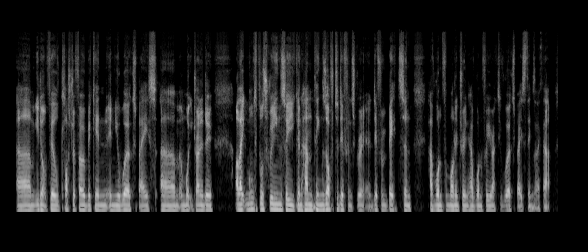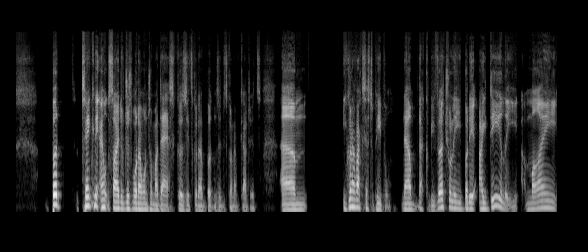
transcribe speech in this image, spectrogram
um, you don't feel claustrophobic in in your workspace um, and what you're trying to do. I like multiple screens so you can hand things off to different screen, different bits and have one for monitoring, have one for your active workspace, things like that. But taking it outside of just what I want on my desk because it's going to have buttons and it's going to have gadgets. Um, you've got to have access to people. Now that could be virtually, but it, ideally, my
